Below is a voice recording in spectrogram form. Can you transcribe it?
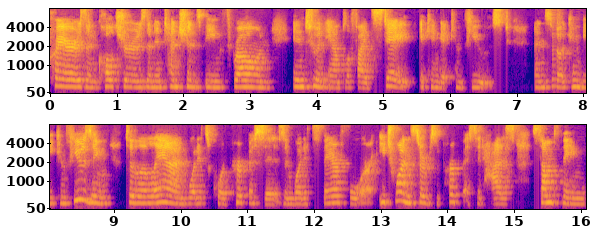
prayers and cultures and intentions being thrown into an amplified state, it can get confused. And so it can be confusing to the land what its core purpose is and what it's there for. Each one serves a purpose. It has something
